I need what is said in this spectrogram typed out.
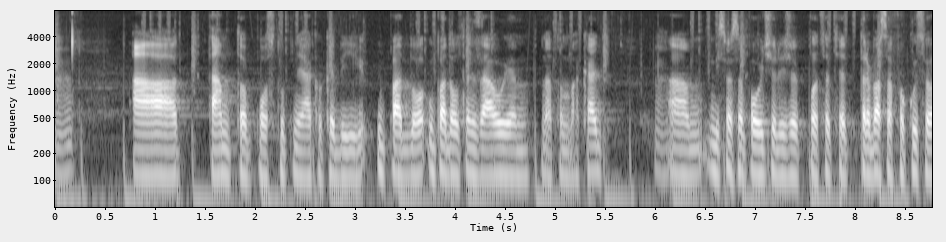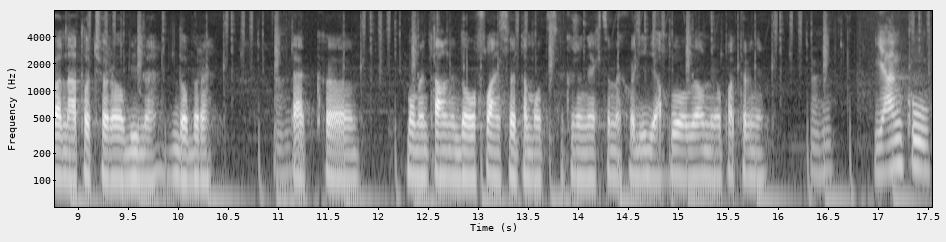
Uh-huh a tam to postupne ako keby upadlo, upadol ten záujem na tom makať. Uh-huh. A my sme sa poučili, že v podstate treba sa fokusovať na to, čo robíme dobre. Uh-huh. Tak uh, momentálne do offline sveta moc akože nechceme chodiť alebo veľmi opatrne. Uh-huh. Janku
